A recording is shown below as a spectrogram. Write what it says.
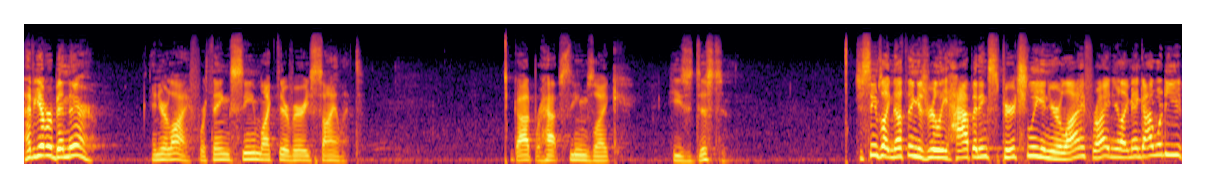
Have you ever been there in your life where things seem like they're very silent? God perhaps seems like he's distant. It just seems like nothing is really happening spiritually in your life, right? And you're like, man, God, what are you,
